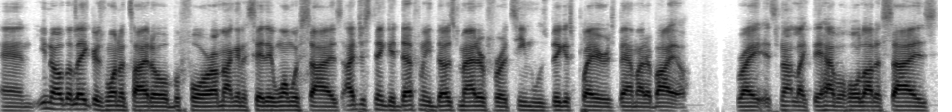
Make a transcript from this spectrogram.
and, you know, the Lakers won a title before. I'm not going to say they won with size. I just think it definitely does matter for a team whose biggest player is Bam Adebayo, right? It's not like they have a whole lot of size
